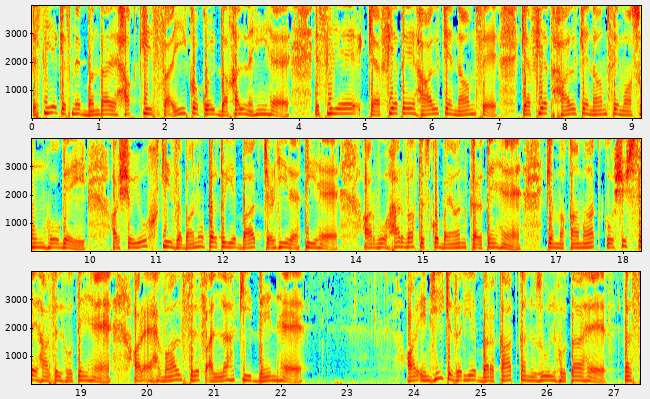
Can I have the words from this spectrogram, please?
اس لیے کہ اس میں بندہ حق کی سعی کو کوئی دخل نہیں ہے۔ اس لیے کیفیت حال کے نام سے، کیفیت حال کے نام سے موسوم ہو گئی اور شیوخ کی زبانوں پر تو یہ بات چڑھی رہتی ہے اور وہ ہر وقت اس کو بیان کرتے ہیں کہ مقامات کوشش سے حاصل ہوتے ہیں اور احوال صرف اللہ کی دین ہے اور انہی کے ذریعے برکات کا نزول ہوتا ہے۔ پس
